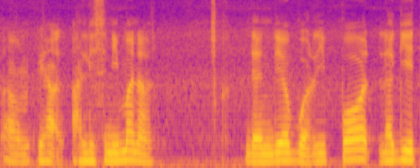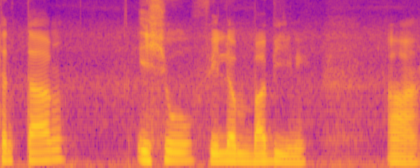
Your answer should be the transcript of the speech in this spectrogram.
um, pihak ahli seniman lah dan dia buat report lagi tentang isu filem babi ni. Ha.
